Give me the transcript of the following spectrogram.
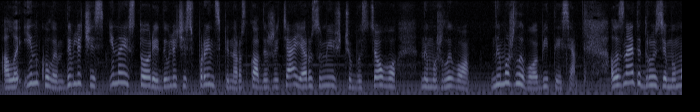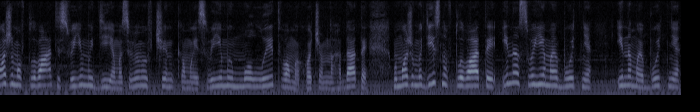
Але інколи, дивлячись і на історію, дивлячись в принципі на розклади життя, я розумію, що без цього неможливо неможливо обійтися. Але знаєте, друзі, ми можемо впливати своїми діями, своїми вчинками, своїми молитвами. Хочемо нагадати, ми можемо дійсно впливати і на своє майбутнє, і на майбутнє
